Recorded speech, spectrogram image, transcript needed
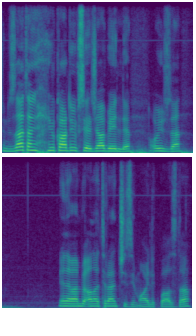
Şimdi zaten yukarıda yükseleceği belli. O yüzden yine ben bir ana trend çizeyim aylık bazda.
